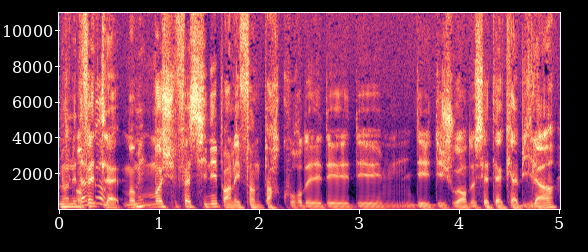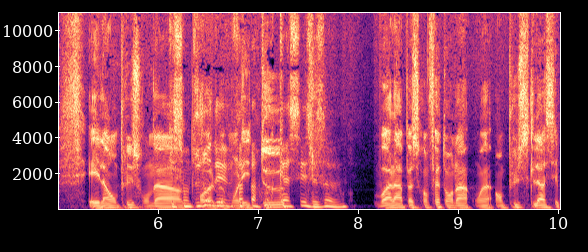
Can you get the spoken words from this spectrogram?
Mais on est en fait d'accord. là, moi, Mais- moi, je suis fasciné par les fins de parcours des des, des, des, des joueurs de cet acabit là et là en plus on a probablement les deux cassés, c'est ça hein voilà, parce qu'en fait, on a, on a- en plus là, c'est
